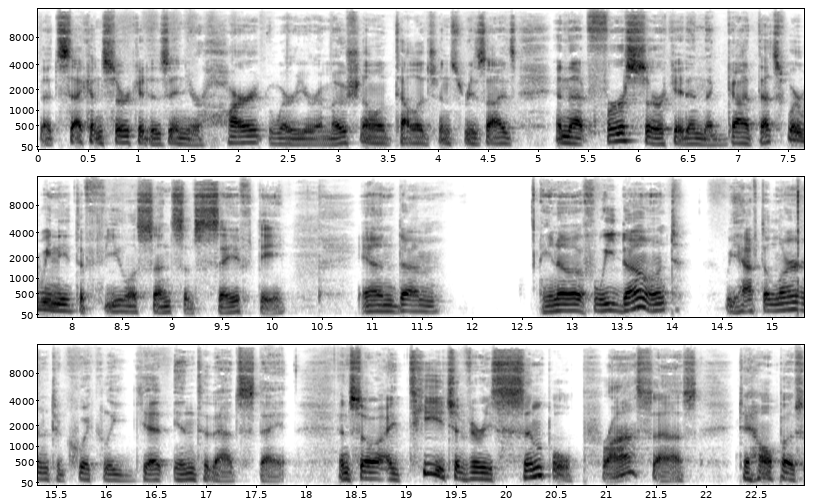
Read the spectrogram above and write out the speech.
That second circuit is in your heart where your emotional intelligence resides. And that first circuit in the gut, that's where we need to feel a sense of safety. And, um, you know, if we don't, we have to learn to quickly get into that state. And so I teach a very simple process to help us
